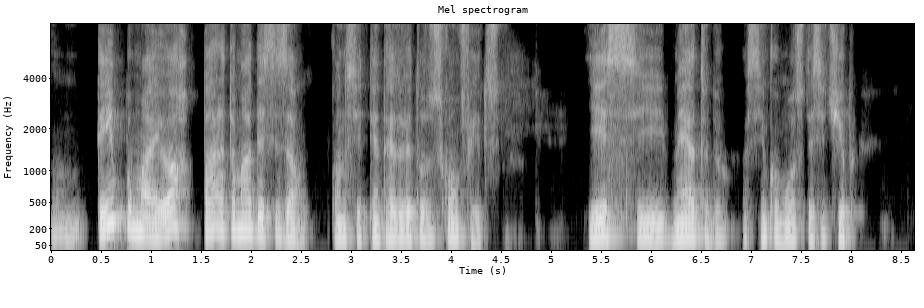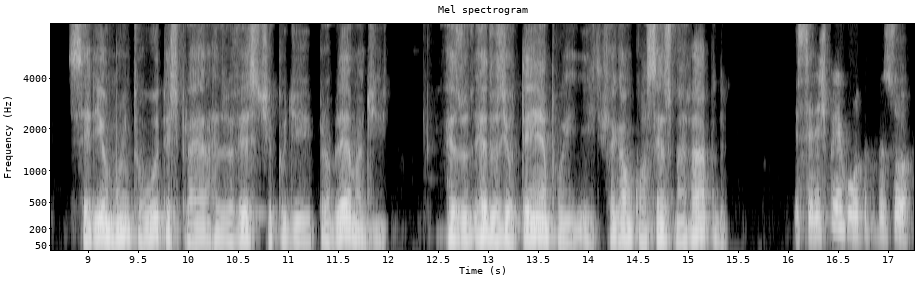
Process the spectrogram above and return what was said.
um tempo maior para tomar a decisão, quando se tenta resolver todos os conflitos. E esse método, assim como outros desse tipo, seriam muito úteis para resolver esse tipo de problema, de reduzir o tempo e chegar a um consenso mais rápido? Excelente pergunta, professor.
